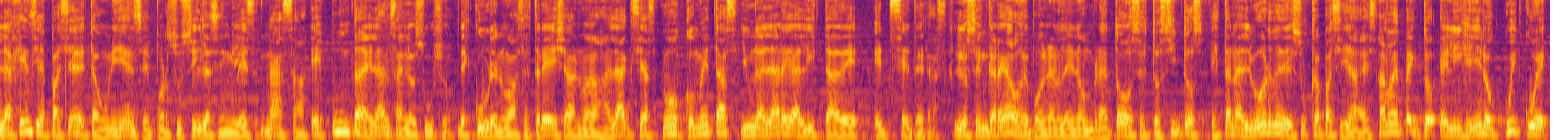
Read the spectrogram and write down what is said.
La Agencia Espacial Estadounidense, por sus siglas en inglés NASA, es punta de lanza en lo suyo. Descubre nuevas estrellas, nuevas galaxias, nuevos cometas y una larga lista de etcéteras. Los encargados de ponerle nombre a todos estos hitos están al borde de sus capacidades. Al respecto, el ingeniero Cuicue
